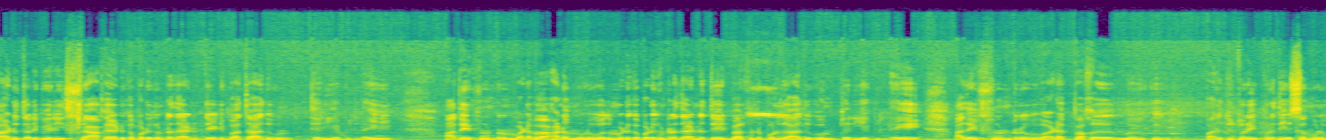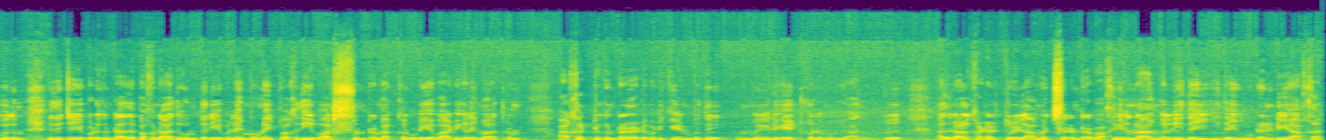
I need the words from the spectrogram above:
நாடு தழுவிய ரீதியாக எடுக்கப்படுகின்றதான்னு தேடி பார்த்தா அதுவும் தெரியவில்லை. அதே போன்று வடமாகாணம் முழுவதும் எடுக்கப்படுகின்றதா என்று தேடி பார்க்கின்ற பொழுது அதுவும் தெரியவில்லை. அதே போன்று வடப்பக பருத்தித்துறை பிரதேசம் முழுவதும் இது செய்யப்படுகின்றது. பகுன அதுவும் தெரியவில்லை. முனைப்பகுதியில் வாழ்கின்ற மக்களுடைய வாடிகளை மாத்திரம் அகற்றுகின்ற நடவடிக்கை என்பது உண்மையிலே ஏற்றுக்கொள்ள முடியாத ஒன்று. அதனால் கடற்தொழில் அமைச்சர் என்ற வகையில் நாங்கள் இதை இதை உடனடியாக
